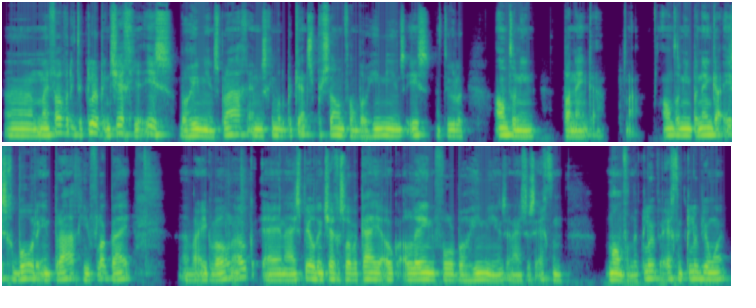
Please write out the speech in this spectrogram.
Um, mijn favoriete club in Tsjechië is Bohemians Praag. En misschien wel de bekendste persoon van Bohemians is natuurlijk Antonin Panenka. Nou, Antonin Panenka is geboren in Praag, hier vlakbij. Waar ik woon ook. En hij speelde in Tsjechoslowakije ook alleen voor Bohemians. En hij is dus echt een man van de club, echt een clubjongen.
